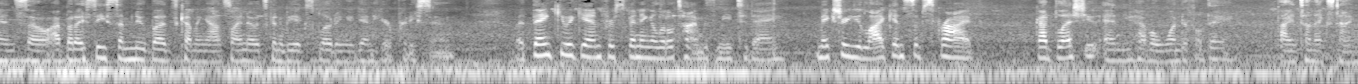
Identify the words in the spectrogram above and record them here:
And so, I, but I see some new buds coming out, so I know it's going to be exploding again here pretty soon. But thank you again for spending a little time with me today. Make sure you like and subscribe. God bless you, and you have a wonderful day. Bye until next time.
